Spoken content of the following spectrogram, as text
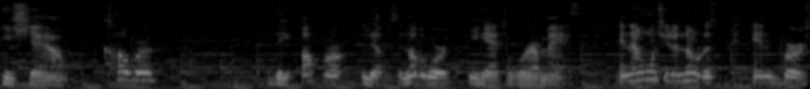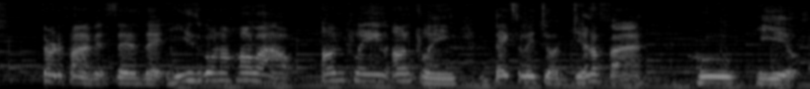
He shall cover the upper lips. In other words, he had to wear a mask. And I want you to notice in verse 35, it says that he's going to holler out, unclean, unclean, basically to identify who he is.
